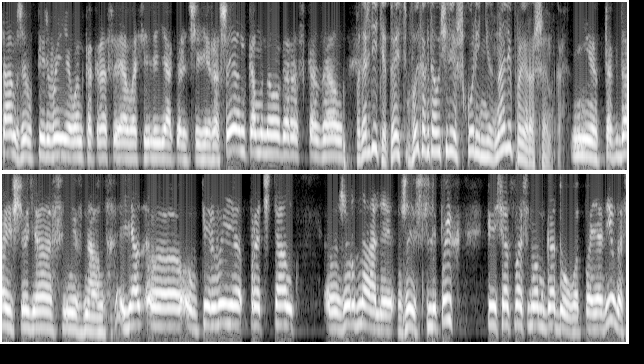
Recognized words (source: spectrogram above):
там же впервые он как раз и о Василии Яковлевиче Ярошенко много рассказал. Подождите, то есть вы, когда учились в школе, не знали про Ярошенко? Нет, тогда еще я не знал. Я э, впервые прочитал в журнале «Жизнь слепых» 1958 году вот появилась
